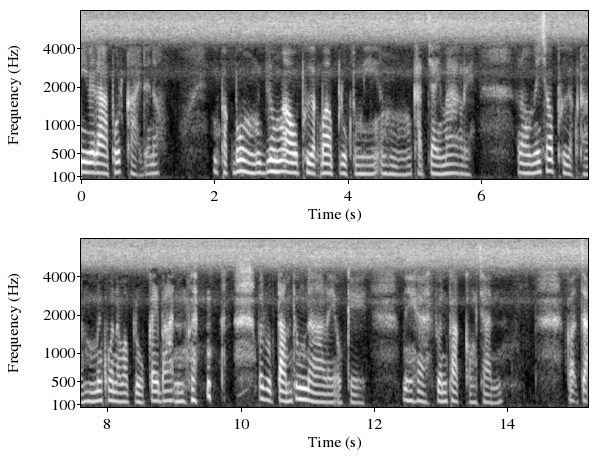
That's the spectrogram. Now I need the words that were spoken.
มีเวลาโพสขายด้วยเนาะผักบุ้งลุงเอาเผือกมาปลูกตรงนี้อืขัดใจมากเลย เราไม่ชอบเผือกนะไม่ควรเอามาปลูกใกล้บ้านเพื่อนไปปลูกตามทุ่งนาเลยโอเค นี่ค่ะสวนผักของฉัน ก็จะ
